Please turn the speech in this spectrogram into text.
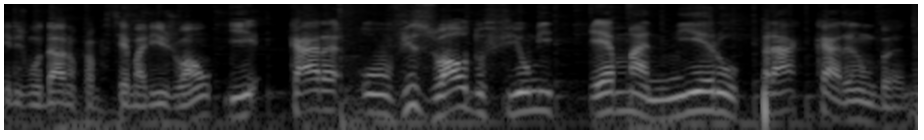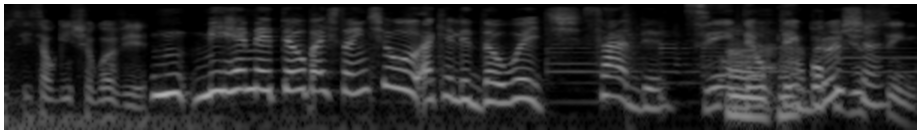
eles mudaram pra ser Maria e João, e, cara, o visual do filme é maneiro pra caramba. Não sei se alguém chegou a ver. M- Me remeteu bastante o, aquele The Witch, sabe? Sim, Ah. tem, tem A um pouco bruxa? disso, sim.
